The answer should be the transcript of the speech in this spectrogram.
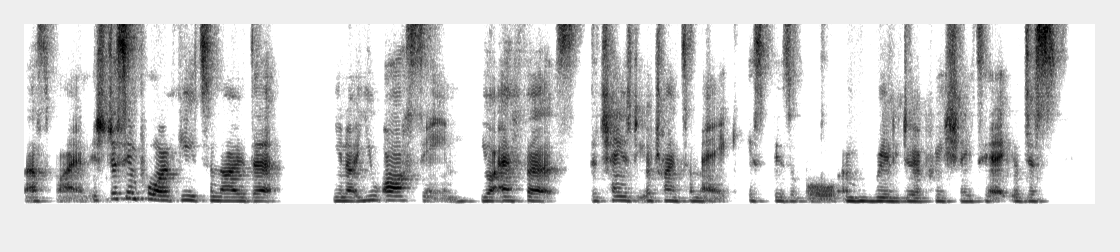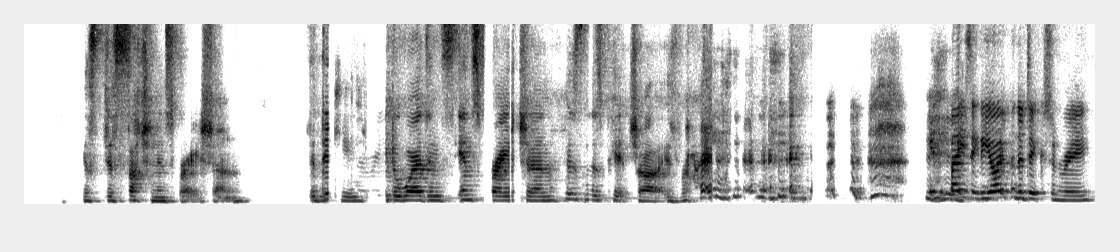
That's fine. It's just important for you to know that, you know, you are seen, your efforts, the change that you're trying to make is visible, and we really do appreciate it. You're just, it's just such an inspiration. The, the word inspiration, Husna's picture is right. It's basically you open a dictionary,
